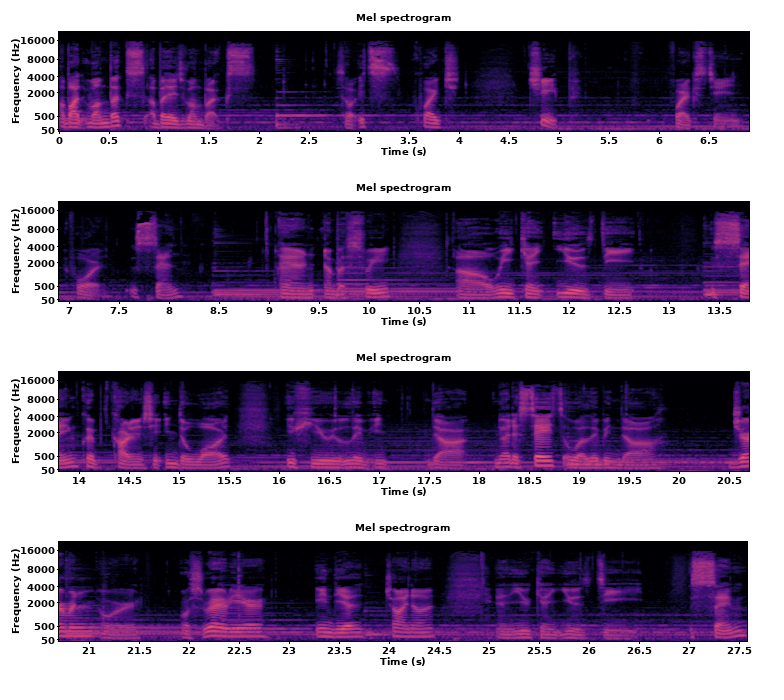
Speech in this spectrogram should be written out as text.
about one bucks about it's one bucks. So it's quite cheap for exchange for send. And number three uh, we can use the same cryptocurrency in the world if you live in the United States or live in the German or Australia, India, China, and you can use the same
